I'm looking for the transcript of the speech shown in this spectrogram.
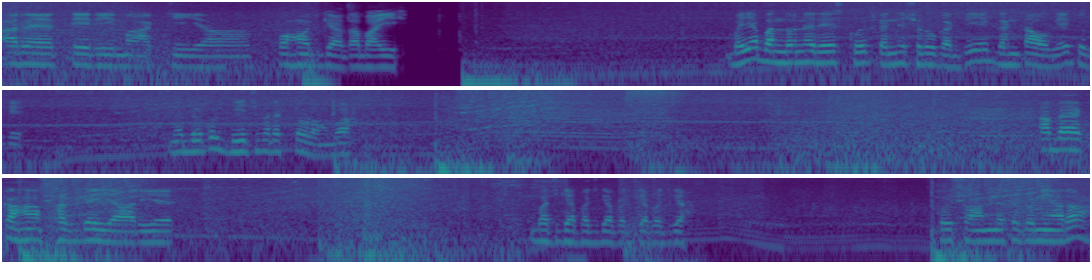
अरे तेरी माँ की पहुँच गया था भाई। भैया बंदों ने रेस क्विट करनी शुरू कर दी। एक घंटा हो गया क्योंकि। मैं बिल्कुल बीच में रख के उड़ाऊँगा। अब कहाँ फंस गई यार ये। बच गया बच गया बच गया बच गया। कोई सामने से तो नहीं आ रहा?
